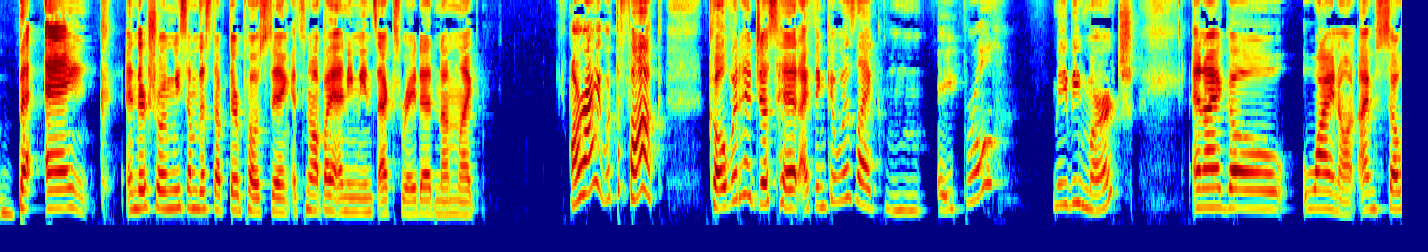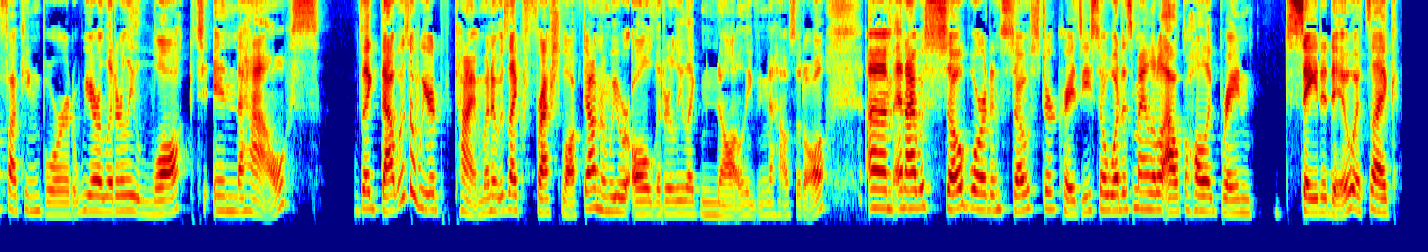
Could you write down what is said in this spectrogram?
bank. And they're showing me some of the stuff they're posting. It's not by any means X rated. And I'm like, all right, what the fuck? COVID had just hit. I think it was like April, maybe March. And I go, why not? I'm so fucking bored. We are literally locked in the house. Like that was a weird time when it was like fresh lockdown and we were all literally like not leaving the house at all. Um, and I was so bored and so stir crazy. So what does my little alcoholic brain say to do? It's like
